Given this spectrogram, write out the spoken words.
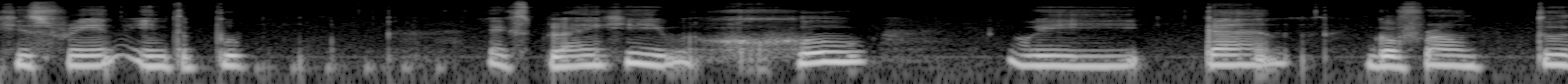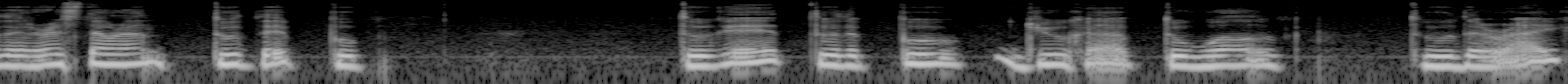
his friend in the pub. Explain him how we can go from to the restaurant to the pub. To get to the pub, you have to walk to the right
